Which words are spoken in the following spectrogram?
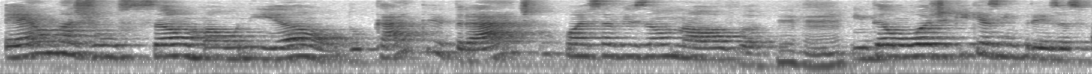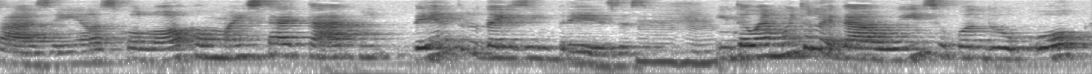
É uma junção, uma união do catedrático com essa visão nova. Uhum. Então, hoje, o que, que as empresas fazem? Elas colocam uma startup dentro das empresas. Uhum. Então, é muito legal isso quando o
